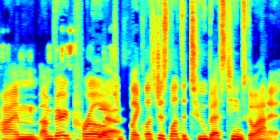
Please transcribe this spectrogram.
I'm I'm very pro. Yeah. Just like let's just let the two best teams go at it.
